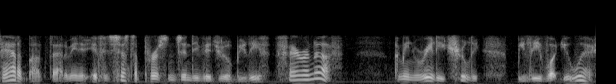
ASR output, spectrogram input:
sad about that i mean if it's just a person's individual belief fair enough i mean really truly believe what you wish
